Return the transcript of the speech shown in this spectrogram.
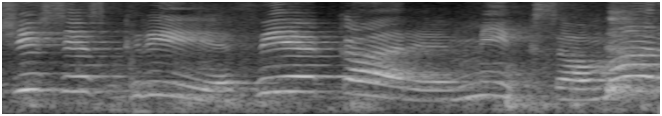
și se scrie fiecare mic sau mare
